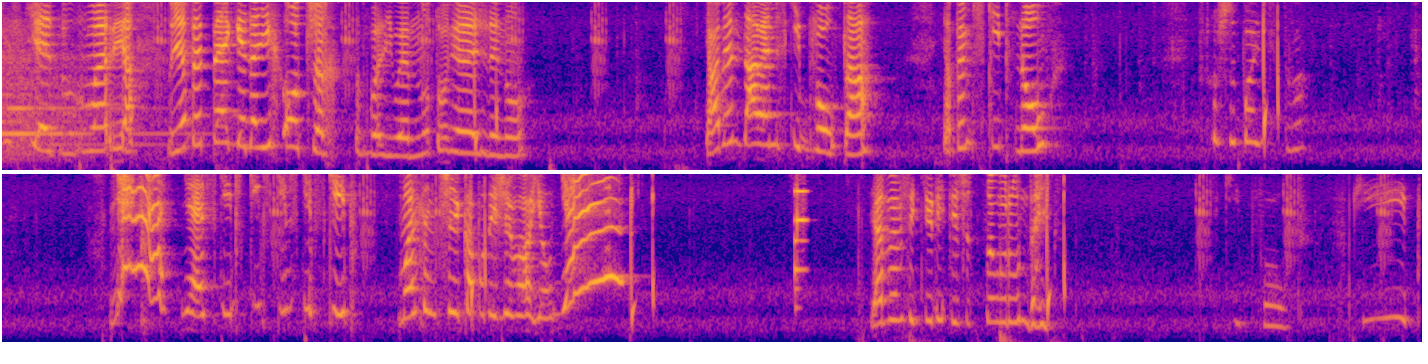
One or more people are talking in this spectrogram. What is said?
Jezu Maria. No ja PPG na ich oczach odwaliłem. No to nieźle, no. Ja bym dałem skip vote'a. Ja bym skipnął. Proszę państwa. Nie! Nie, skip, skip, skip, skip, skip. Maltańczyka podejrzewają. Nie! Ja bym security przez całą rundę. Skip vote. Skip.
